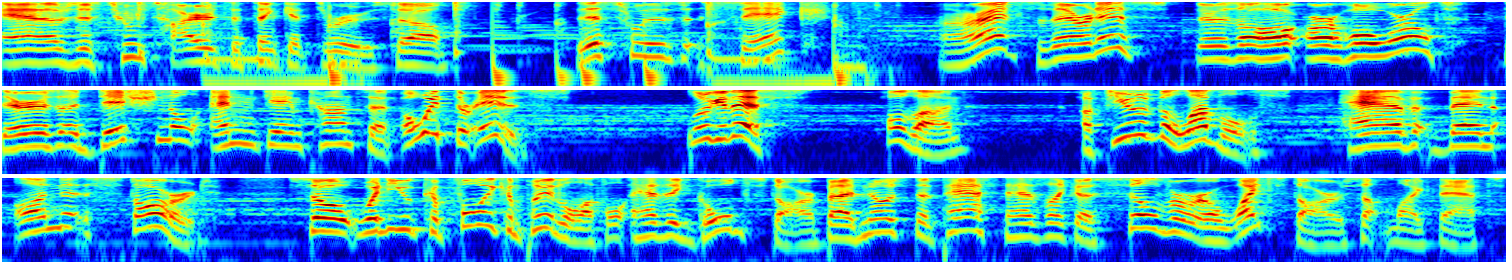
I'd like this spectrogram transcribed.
and I was just too tired to think it through. So this was sick. All right, so there it is. There's whole, our whole world. There's additional endgame content. Oh, wait, there is. Look at this. Hold on. A few of the levels have been unstarred. So when you fully complete a level, it has a gold star, but I've noticed in the past it has like a silver or a white star or something like that.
